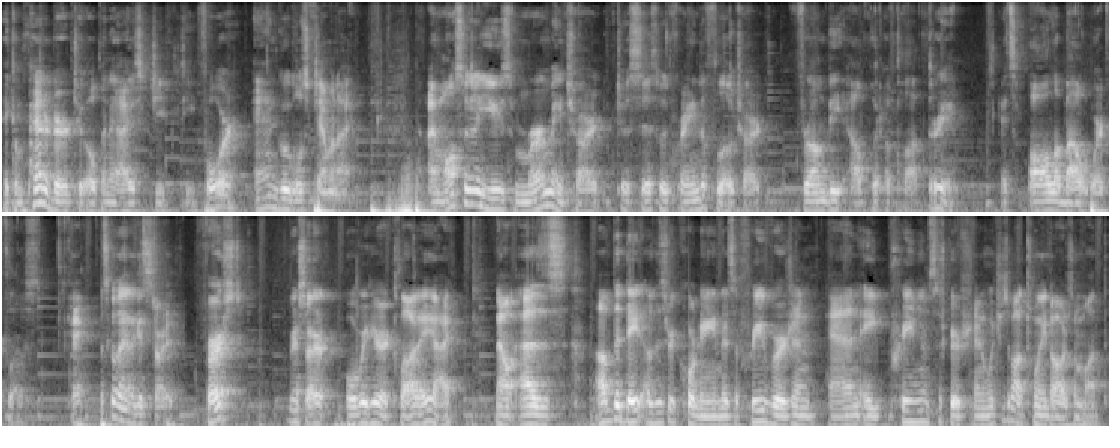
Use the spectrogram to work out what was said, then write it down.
a competitor to OpenAI's GPT-4 and Google's Gemini. I'm also going to use Mermaid Chart to assist with creating the flowchart from the output of Claude 3. It's all about workflows. Okay, let's go ahead and get started. First, we're gonna start over here at Claude AI. Now, as of the date of this recording, there's a free version and a premium subscription, which is about $20 a month.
